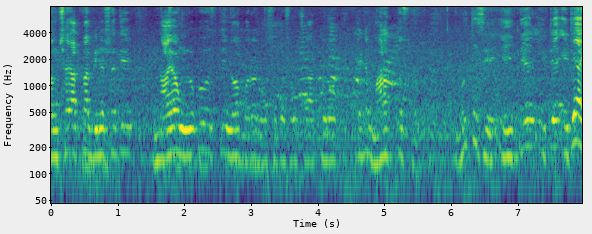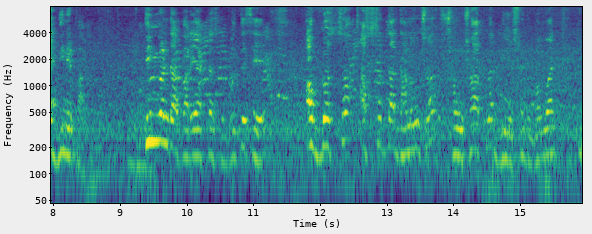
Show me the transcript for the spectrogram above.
সংশয় আত্মা বিনশতি নয়ং লোকস্তি ন পর নশুক সংশয় আত্মন এটা মারাত্মক শ্লোক বলতেছে, এইটা এটা এটা একদিনের পার তিন ঘণ্টার পরে একটা শ্লোক বলতেছে অজ্ঞস্য অশ্রদ্ধা ধানংশ সংশয় আত্মা বিনশতি। ভগবান কি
